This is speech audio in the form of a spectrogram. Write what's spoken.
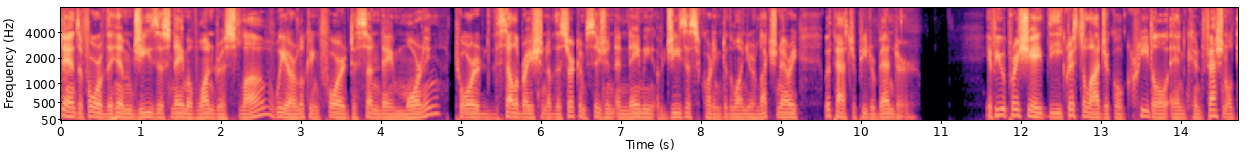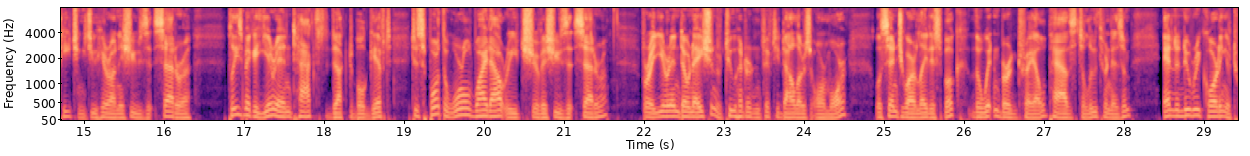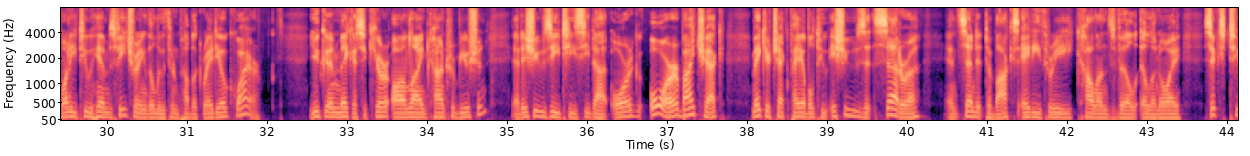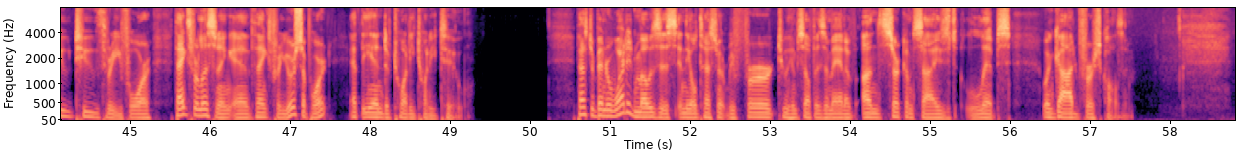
Stanza four of the hymn Jesus, Name of Wondrous Love. We are looking forward to Sunday morning toward the celebration of the circumcision and naming of Jesus according to the one year lectionary with Pastor Peter Bender. If you appreciate the Christological, creedal, and confessional teachings you hear on issues, etc., please make a year end tax deductible gift to support the worldwide outreach of issues, etc. For a year end donation of $250 or more, we'll send you our latest book, The Wittenberg Trail Paths to Lutheranism, and a new recording of 22 hymns featuring the Lutheran Public Radio Choir. You can make a secure online contribution at issuesetc.org or by check. Make your check payable to Issues Etc. and send it to Box 83, Collinsville, Illinois 62234. Thanks for listening and thanks for your support at the end of 2022. Pastor Bender, why did Moses in the Old Testament refer to himself as a man of uncircumcised lips when God first calls him?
